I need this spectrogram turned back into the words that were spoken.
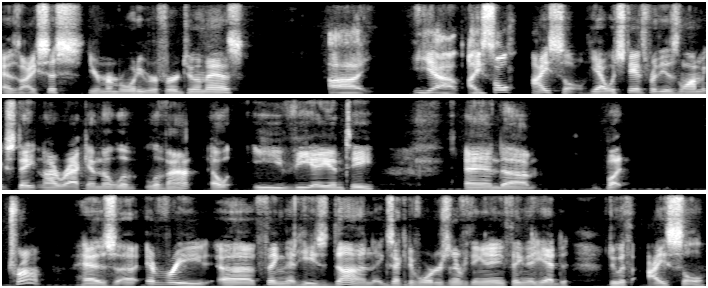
as ISIS? Do you remember what he referred to him as? Uh, yeah, ISIL. ISIL, yeah, which stands for the Islamic State in Iraq and the Le- Levant, L E V A N T. And, um, but Trump has uh, every uh, thing that he's done, executive orders and everything, anything that he had to do with ISIL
